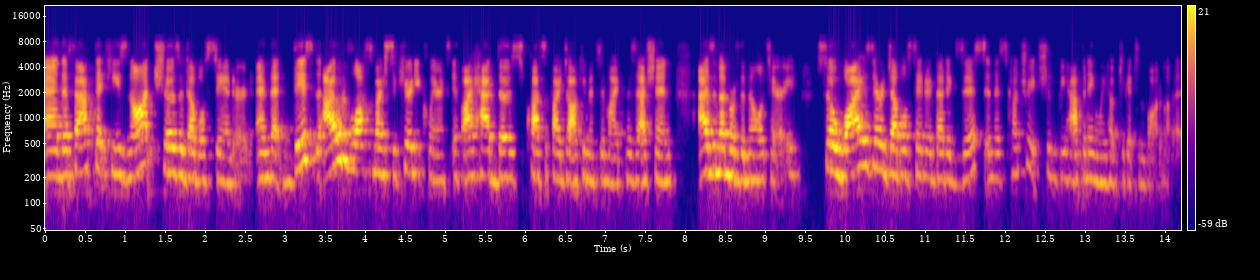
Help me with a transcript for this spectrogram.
And the fact that he's not shows a double standard. And that this, I would have lost my security clearance if I had those classified documents in my possession as a member of the military. So, why is there a double standard that exists in this country? It shouldn't be happening. We hope to get to the bottom of it.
